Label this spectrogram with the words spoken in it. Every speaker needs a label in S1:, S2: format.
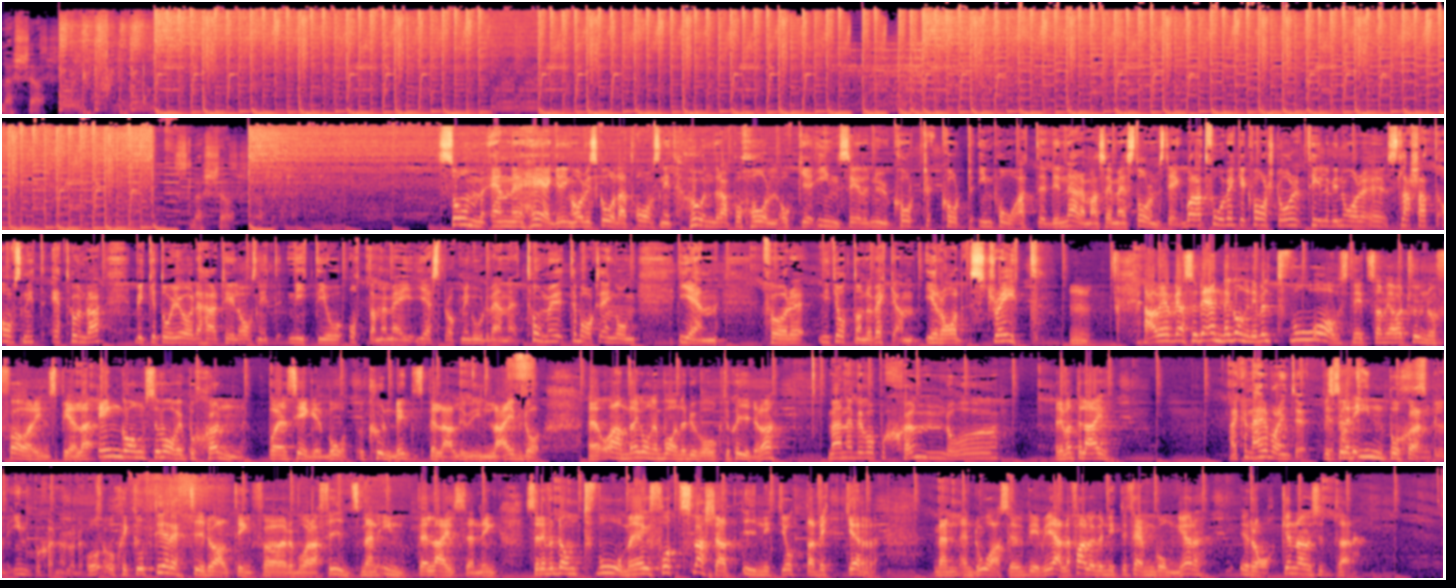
S1: Slasha. Slasha.
S2: Som en hägring har vi skådat avsnitt 100 på håll och inser nu kort, kort inpå att det närmar sig med stormsteg. Bara två veckor kvarstår till vi når eh, slashat avsnitt 100. Vilket då gör det här till avsnitt 98 med mig, Jesper och min gode vän Tommy tillbaks en gång igen. För 98 veckan i rad straight.
S3: Ja, men alltså det enda gången, det är väl två avsnitt som jag var tvungen att förinspela. En gång så var vi på sjön på en segelbåt och kunde inte spela in live då. Eh, Och andra gången var när du var och åkte skidor va?
S2: Men när vi var på sjön då...
S3: Det var inte live.
S2: Nej, nej det var det inte.
S3: Vi spelade in på sjön.
S2: spelade in på sjön. Och,
S3: och skickade upp det i rätt tid och allting för våra feeds, men inte livesändning. Så det är väl de två, men jag har ju fått slashat i 98 veckor. Men ändå, alltså, det är i alla fall över 95 gånger i raken har vi suttit här.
